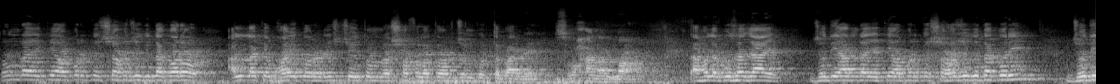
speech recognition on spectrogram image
তোমরা একে অপরকে সহযোগিতা করো। আল্লাহকে ভয় করো নিশ্চয়ই তোমরা সফলতা অর্জন করতে পারবে। সুবহানাল্লাহ। তাহলে বোঝা যায়, যদি আমরা একে অপরকে সহযোগিতা করি, যদি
